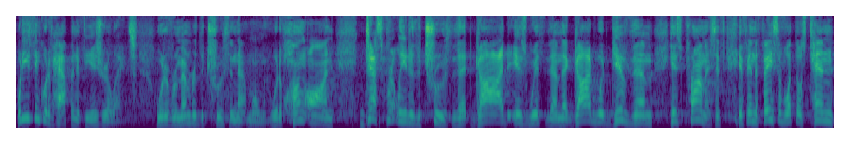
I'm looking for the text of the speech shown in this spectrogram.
What do you think would have happened if the Israelites would have remembered the truth in that moment, would have hung on desperately to the truth that God is with them, that God would give them his promise? If, if in the face of what those 10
